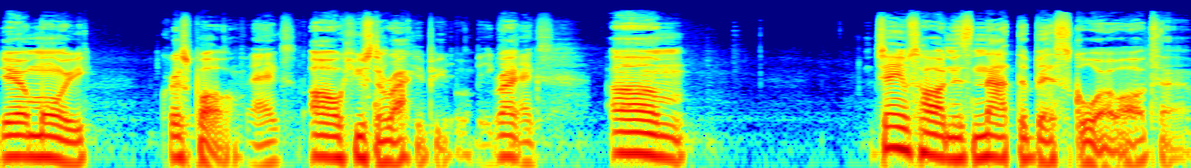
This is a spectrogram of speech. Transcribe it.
Daryl Morey, Chris Paul, Facts. all Houston Rocket people, Big right? facts. Um, James Harden is not the best scorer of all time.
